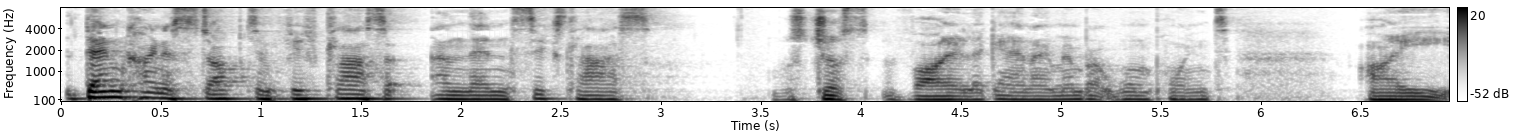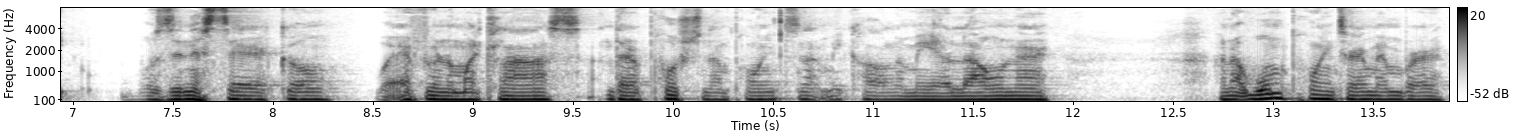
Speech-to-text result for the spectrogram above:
Then kind of stopped in fifth class and then sixth class was just vile again. I remember at one point I was in a circle with everyone in my class and they're pushing and pointing at me, calling me a loner. And at one point, I remember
